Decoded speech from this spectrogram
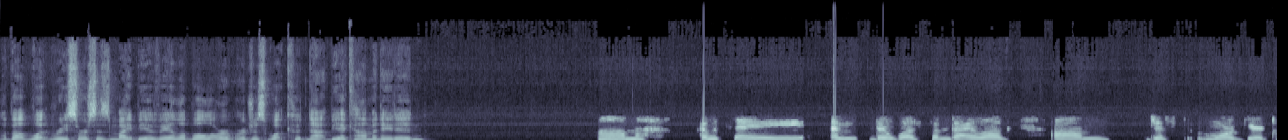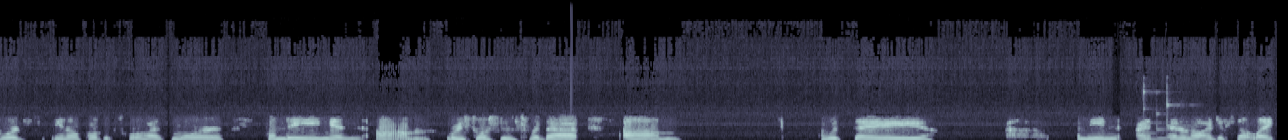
about what resources might be available or, or just what could not be accommodated? Um, I would say, um, there was some dialogue, um, just more geared towards, you know, public school has more funding and, um, resources for that. Um, I would say, I mean, I, I don't know. I just felt like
